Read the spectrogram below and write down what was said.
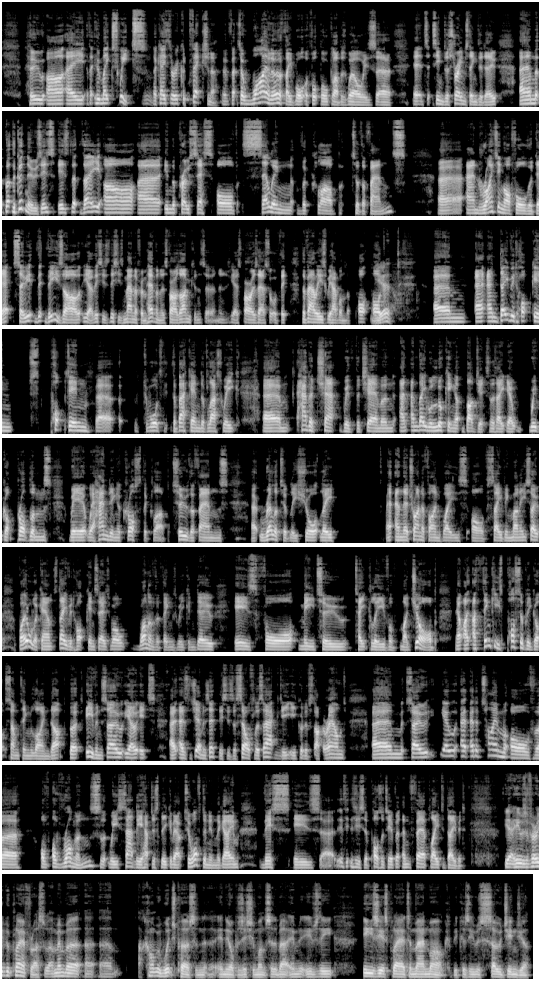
who are a who make sweets. Hmm. Okay, so they're a confectioner. So why on earth they bought a football club as well is uh, it, it, seems a strange thing to do. Um, but the good news is is that they are uh, in the process of selling the club to the fans. Uh, and writing off all the debt. So th- these are, yeah, this is this is manna from heaven as far as I'm concerned, and yeah, as far as our sort of the, the valleys we have on the pot pod. Yeah. Um, and David Hopkin popped in uh, towards the back end of last week, um, had a chat with the chairman, and, and they were looking at budgets and they say, you know, we've got problems. We're we're handing across the club to the fans uh, relatively shortly and they're trying to find ways of saving money. So, by all accounts, David Hopkins says, "Well, one of the things we can do is for me to take leave of my job." Now, I, I think he's possibly got something lined up, but even so, you know, it's as the chairman said, this is a selfless act. He, he could have stuck around. Um, so, you know, at, at a time of uh, of, of wrong uns that we sadly have to speak about too often in the game, this is uh, this is a positive and fair play to David. Yeah, he was a very good player for us. I remember, uh, um, I can't remember which person in the opposition once said about him. He was the easiest player to man mark because he was so ginger.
